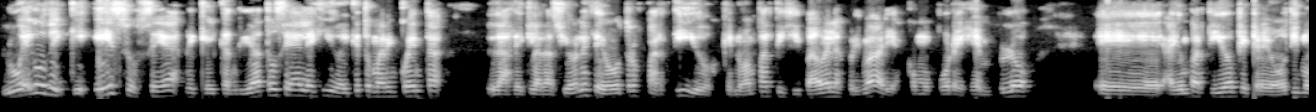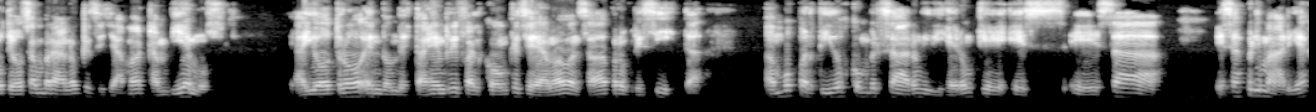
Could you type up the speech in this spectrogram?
Luego de que eso sea, de que el candidato sea elegido, hay que tomar en cuenta las declaraciones de otros partidos que no han participado en las primarias, como por ejemplo, eh, hay un partido que creó Timoteo Zambrano que se llama Cambiemos. Hay otro en donde está Henry Falcón que se llama Avanzada Progresista. Ambos partidos conversaron y dijeron que es, esa, esas primarias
